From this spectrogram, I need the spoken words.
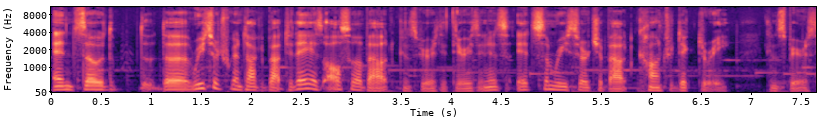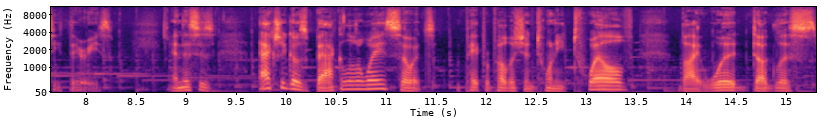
And so the, the, research we're going to talk about today is also about conspiracy theories, and it's it's some research about contradictory conspiracy theories. And this is actually goes back a little ways, so it's a paper published in 2012 by Wood, Douglas,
